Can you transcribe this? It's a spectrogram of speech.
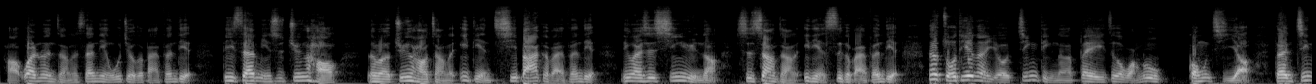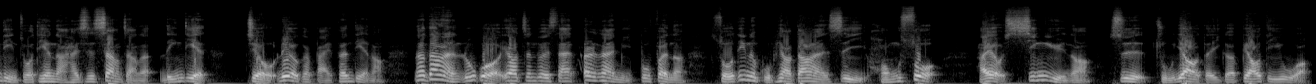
好，万润涨了三点五九个百分点。第三名是君豪。那么君豪涨了一点七八个百分点，另外是星云呢是上涨了一点四个百分点。那昨天呢有金鼎呢被这个网络攻击啊，但金鼎昨天呢还是上涨了零点九六个百分点哦。那当然，如果要针对三二纳米部分呢，锁定的股票当然是以宏硕还有星云啊是主要的一个标的物哦。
